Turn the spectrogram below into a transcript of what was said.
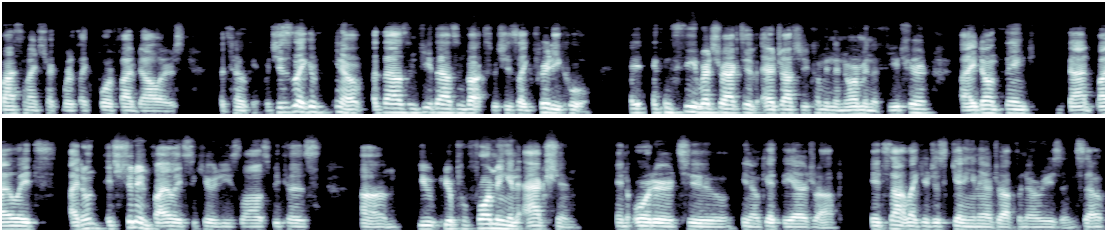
last time I checked, worth like four or five dollars a token, which is like a, you know a thousand, few thousand bucks, which is like pretty cool. I, I can see retroactive airdrops becoming the norm in the future. I don't think that violates. I don't. It shouldn't violate securities laws because um, you you're performing an action in order to you know get the airdrop. It's not like you're just getting an airdrop for no reason. So,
